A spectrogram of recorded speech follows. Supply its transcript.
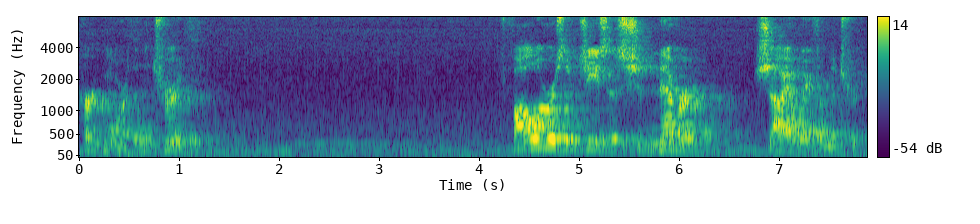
hurt more than the truth. Followers of Jesus should never shy away from the truth.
